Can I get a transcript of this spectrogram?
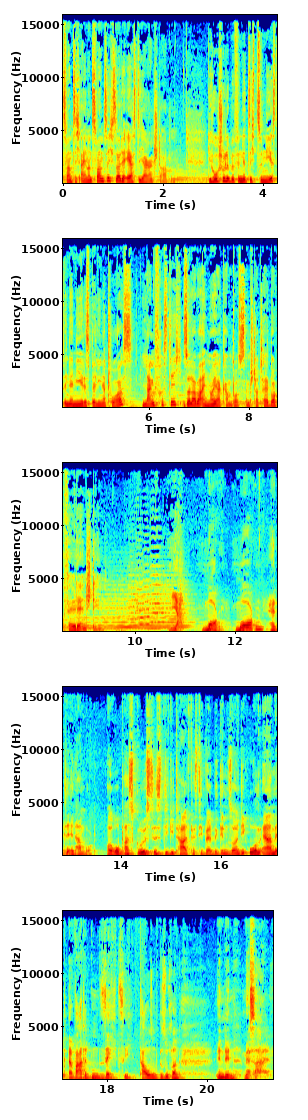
2021 soll der erste Jahrgang starten. Die Hochschule befindet sich zunächst in der Nähe des Berliner Tors. Langfristig soll aber ein neuer Campus im Stadtteil Borgfelde entstehen. Ja, morgen. Morgen hätte in Hamburg Europas größtes Digitalfestival beginnen sollen. Die OMR mit erwarteten 60.000 Besuchern in den Messehallen.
